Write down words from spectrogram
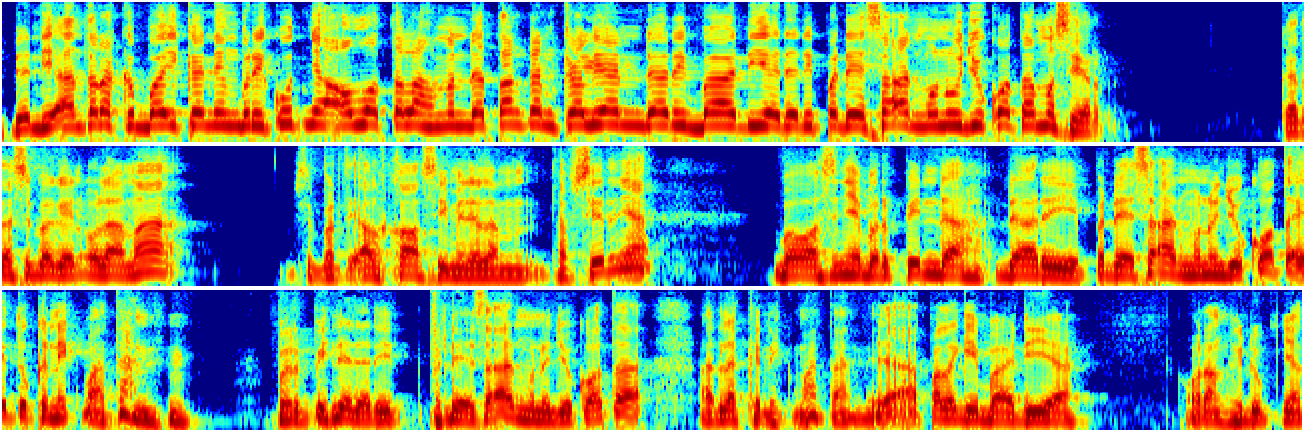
dan di antara kebaikan yang berikutnya Allah telah mendatangkan kalian dari badia dari pedesaan menuju kota Mesir. Kata sebagian ulama seperti Al-Qasimi dalam tafsirnya bahwasanya berpindah dari pedesaan menuju kota itu kenikmatan. berpindah dari pedesaan menuju kota adalah kenikmatan. Ya, apalagi badia. Orang hidupnya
